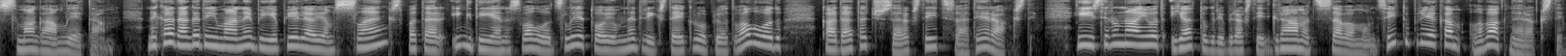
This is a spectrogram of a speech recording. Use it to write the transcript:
smagām lietām. Nekādā gadījumā nebija pieļaujams slēngs, pat ar ikdienas valodas lietojumu nedrīkstēja kropļot valodu, kādā taču sarakstīti svētie raksti. Īsti runājot, ja tu gribi rakstīt grāmatas savam un citu priekam, labāk neraksti.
